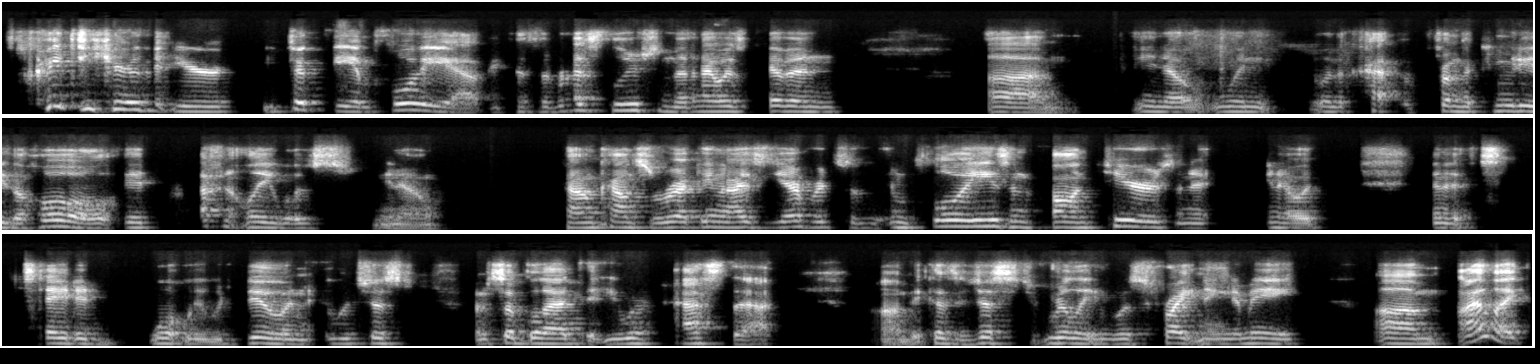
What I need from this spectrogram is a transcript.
It's great to hear that you're you took the employee out because the resolution that I was given, um, you know, when when the from the committee of the whole, it definitely was, you know, town council recognized the efforts of employees and volunteers, and it, you know, it, and it stated what we would do, and it was just, I'm so glad that you went past that um, because it just really was frightening to me. Um, I like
